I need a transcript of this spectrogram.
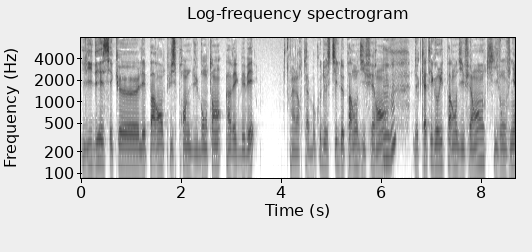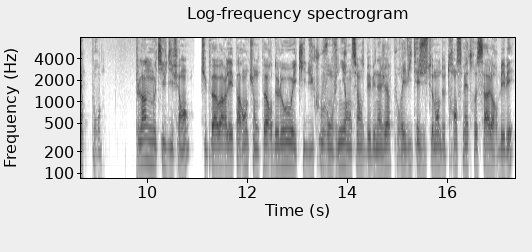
L'idée c'est que les parents puissent prendre du bon temps avec bébé. Alors tu as beaucoup de styles de parents différents, Mhm. de catégories de parents différents qui vont venir pour plein de motifs différents. Tu peux avoir les parents qui ont peur de l'eau et qui du coup vont venir en séance bébé nageur pour éviter justement de transmettre ça à leur bébé.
